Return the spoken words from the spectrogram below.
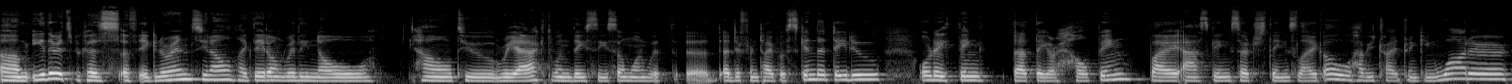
um, either it's because of ignorance, you know, like they don't really know how to react when they see someone with a, a different type of skin that they do, or they think that they are helping by asking such things like, oh, have you tried drinking water?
